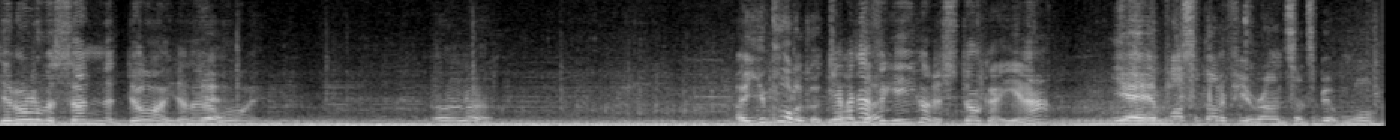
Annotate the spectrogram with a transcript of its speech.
Then all of a sudden it died. I don't Yeah. know why. I don't know. Oh, you pulled a good time, Yeah, but don't though. forget you got a stocker, you know. Yeah, and plus I've done a few runs, so it's a bit warm.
